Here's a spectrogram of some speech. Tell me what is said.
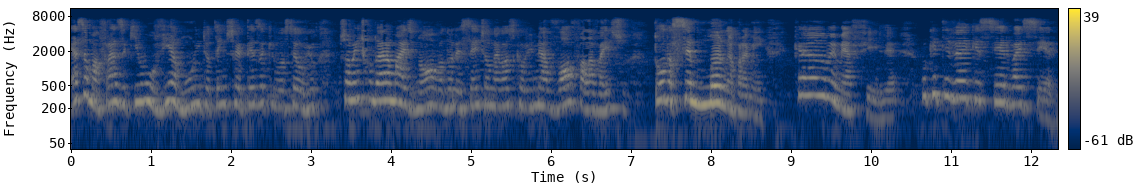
Essa é uma frase que eu ouvia muito, eu tenho certeza que você ouviu, principalmente quando eu era mais nova, adolescente, é um negócio que eu ouvi, minha avó falava isso toda semana para mim. Calma, minha filha, o que tiver que ser, vai ser.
